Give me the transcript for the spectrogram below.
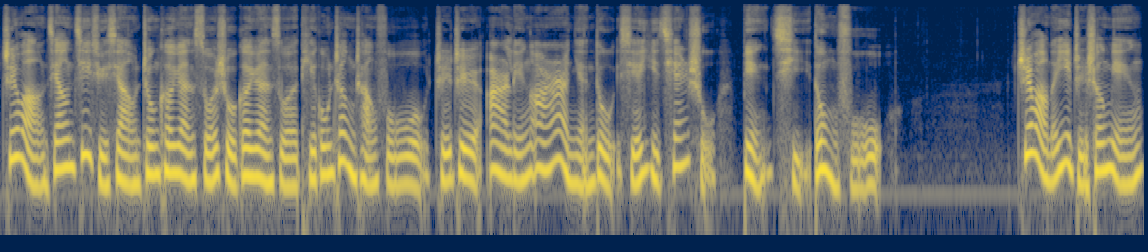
知网将继续向中科院所属各院所提供正常服务，直至二零二二年度协议签署。并启动服务。知网的一纸声明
